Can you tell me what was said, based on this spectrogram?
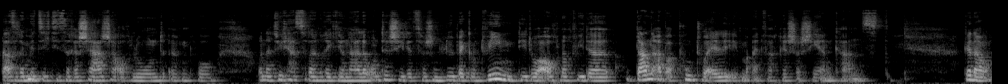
Also damit sich diese Recherche auch lohnt irgendwo. Und natürlich hast du dann regionale Unterschiede zwischen Lübeck und Wien, die du auch noch wieder dann aber punktuell eben einfach recherchieren kannst. Genau.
